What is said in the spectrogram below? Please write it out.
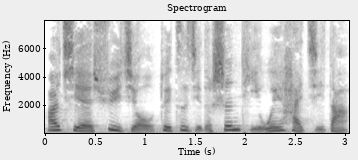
而且酗酒对自己的身体危害极大。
